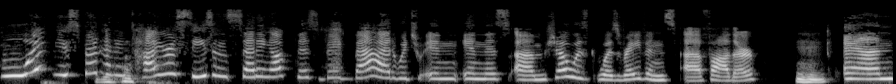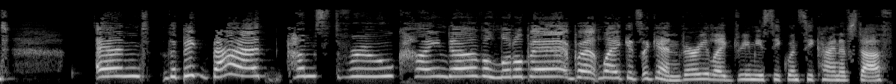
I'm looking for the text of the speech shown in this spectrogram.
What? You spent an entire season setting up this big bad, which in, in this, um, show was, was Raven's, uh, father. hmm And, and the big bad comes through kind of a little bit, but like it's again very like dreamy sequency kind of stuff.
